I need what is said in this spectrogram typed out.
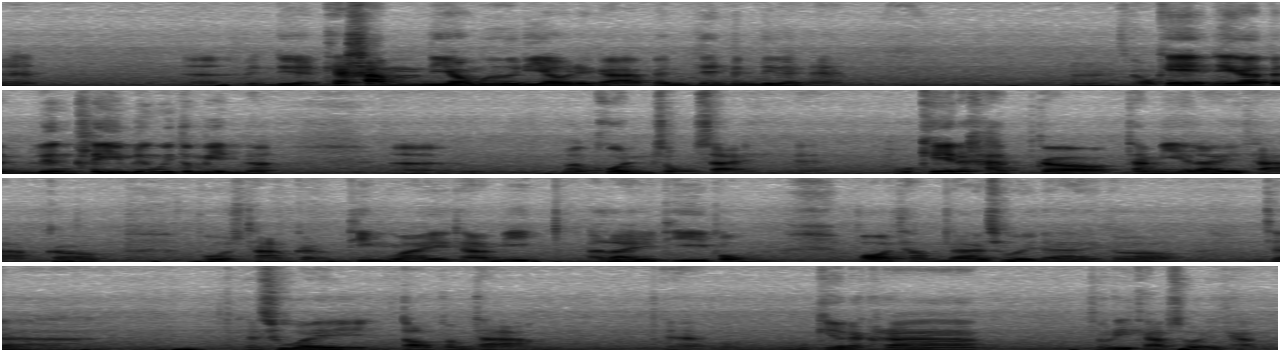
นะเป็นเดือนแค่คำเดียวมื้อเดียวเนี่ยก็เป็นเล่นเป็นเดือนนะโอเค นี่ก็เป็นเรื่องครีมเรื่องวิตามินเนาะบางคนสงสัยโอเคนะครับ ก็ถ้ามีอะไรถามก็โพสต์ถามกันทิ้งไว้ ถ้ามีอะไรที่ผมพอทำได้ช่วยได้ก็จะ ช่วยตอบคำถามนะครับโอเคนะครับโชคดีครับ สวัสดีครับ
